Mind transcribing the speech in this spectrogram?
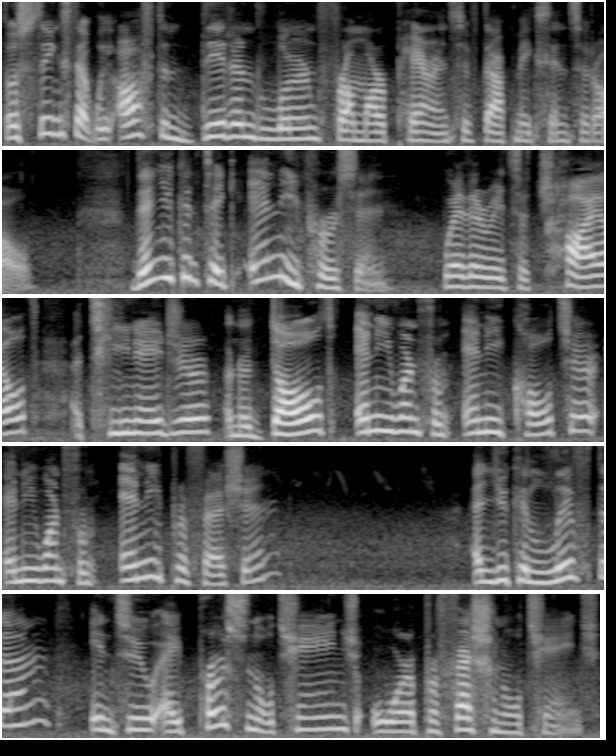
Those things that we often didn't learn from our parents, if that makes sense at all. Then you can take any person, whether it's a child, a teenager, an adult, anyone from any culture, anyone from any profession, and you can lift them into a personal change or a professional change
